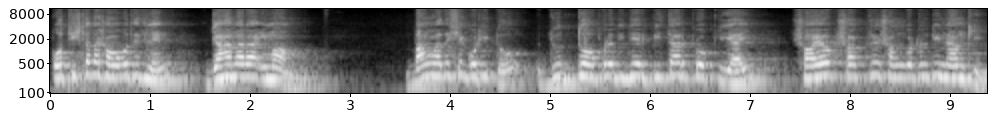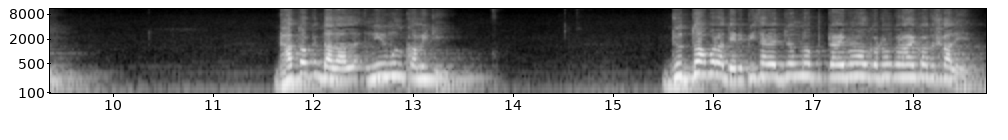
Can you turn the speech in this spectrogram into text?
প্রতিষ্ঠাতা সভাপতি ছিলেন জাহানারা ইমাম। বাংলাদেশে গঠিত যুদ্ধ অপরাধীদের বিচার প্রক্রিয়ায় সহায়ক সক্রিয় সংগঠনটির নাম কি? ঘাতক দালাল নির্মূল কমিটি। যুদ্ধ অপরাধের বিচারের জন্য ট্রাইব্যুনাল গঠন করা হয় কত সালে?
